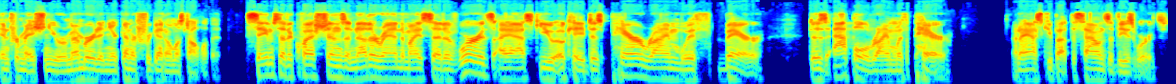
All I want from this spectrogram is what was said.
information you remembered, and you're going to forget almost all of it. Same set of questions, another randomized set of words. I ask you, okay, does pear rhyme with bear? Does apple rhyme with pear? And I ask you about the sounds of these words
